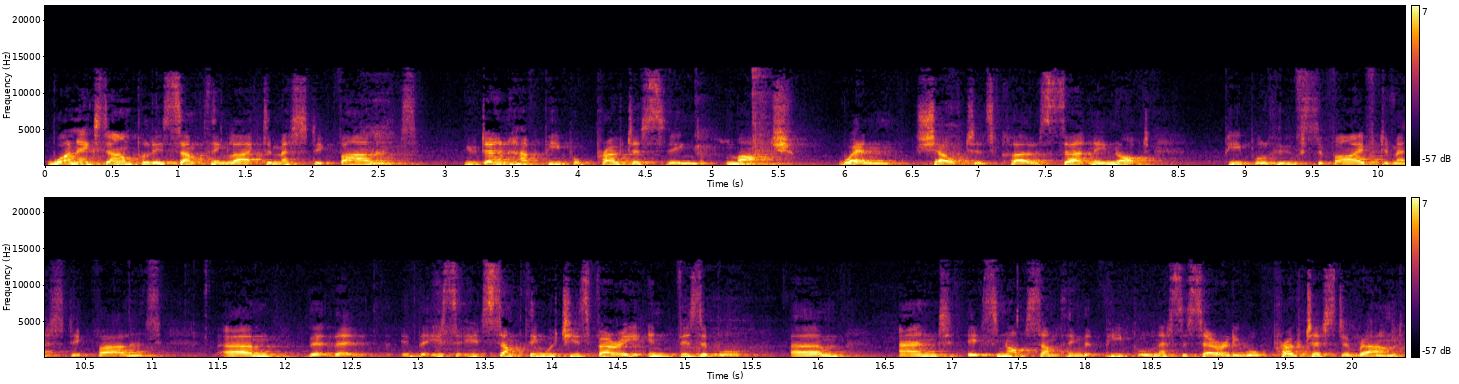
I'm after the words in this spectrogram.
one example is something like domestic violence. You don't have people protesting much when shelters close, certainly not people who've survived domestic violence um, that, that it's, it's, something which is very invisible. Um, and it's not something that people necessarily will protest around,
